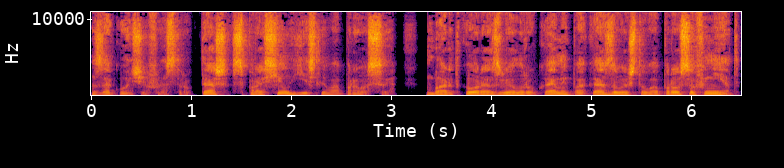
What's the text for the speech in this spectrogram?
Закончив инструктаж, спросил, есть ли вопросы. Бортко развел руками, показывая, что вопросов нет.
